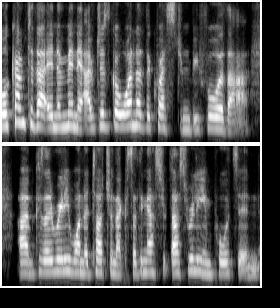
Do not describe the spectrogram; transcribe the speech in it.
we'll come to that in a minute. I've just got one other question before that because um, I really want to touch on that because I think that's that's really important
